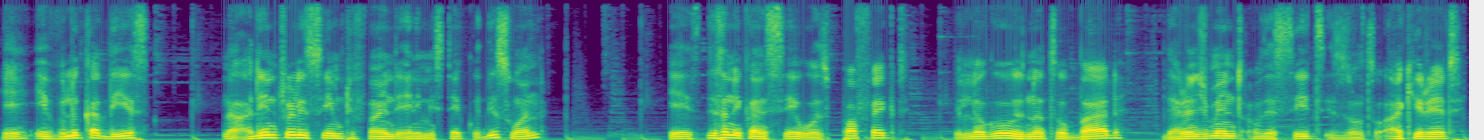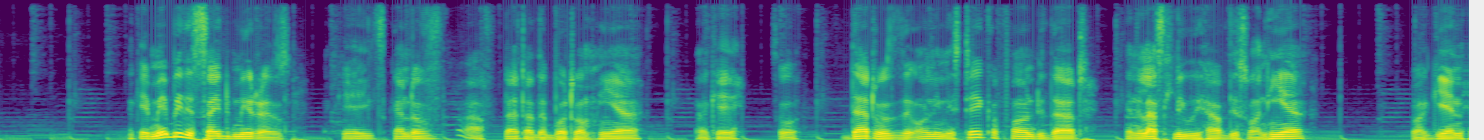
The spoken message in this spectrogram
Okay, if you look at this, now I didn't really seem to find any mistake with this one. Yes, this one you can say was perfect. The logo is not so bad. The arrangement of the seats is also accurate. Okay, maybe the side mirrors. Okay, it's kind of uh, flat at the bottom here. Okay, so that was the only mistake i found with that. And lastly we have this one here. So again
